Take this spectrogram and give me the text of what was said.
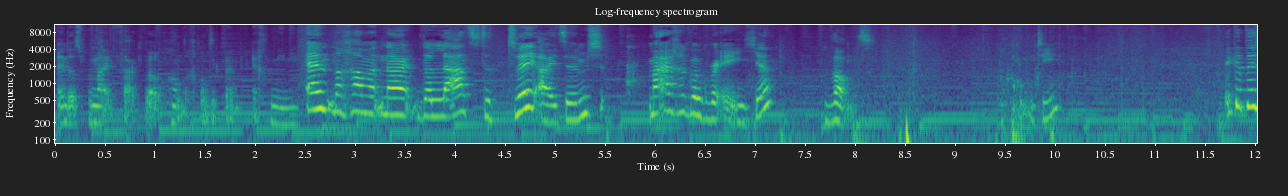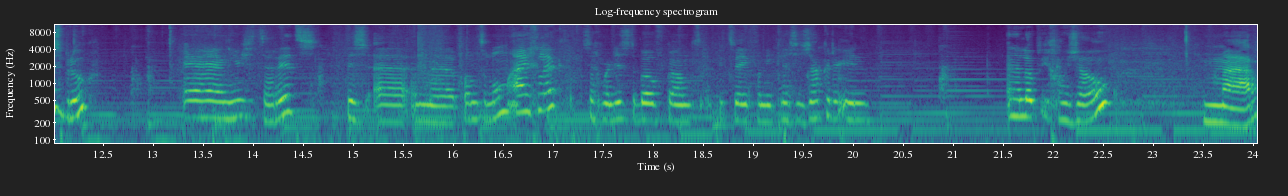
En dat is bij mij vaak wel handig, want ik ben echt mini. En dan gaan we naar de laatste twee items. Maar eigenlijk ook weer eentje. Want. Komt ie. Ik heb deze broek. En hier zit een rits. Het is uh, een uh, pantalon eigenlijk. Zeg maar, dit is de bovenkant. heb je twee van die classy zakken erin. En dan loopt hij gewoon zo. Maar.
